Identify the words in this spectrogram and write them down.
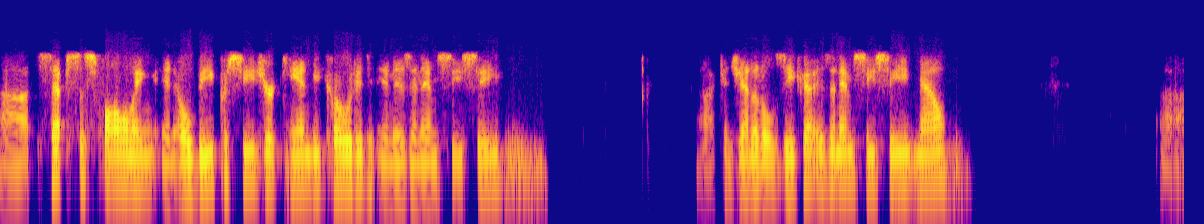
Uh, sepsis following an OB procedure can be coded and is an MCC. Uh, congenital Zika is an MCC now. Uh,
